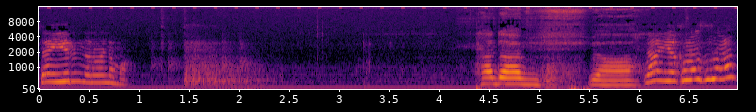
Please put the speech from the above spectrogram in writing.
Sen yerinden oynama. Hadi abi. Ya. Lan yakaladı lan.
